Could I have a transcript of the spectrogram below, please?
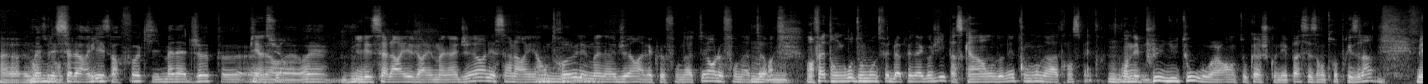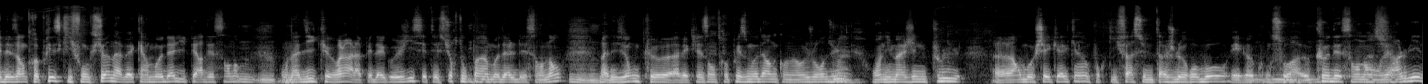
Euh, Même les salariés parfois qui managent up. Euh, Bien sûr. Mm. Les salariés vers les managers, les salariés entre eux, les managers avec le fondateur, le fondateur. En fait, en gros, tout le monde fait de la pédagogie parce qu'à un moment donné, tout le monde a à transmettre. On n'est plus du tout, ou alors en tout cas, je connais pas ces entreprises-là, mais des entreprises qui fonctionnent avec un modèle hyper descendant. On a dit que voilà, la pédagogie, c'était surtout pas un modèle descendant. Bah, disons qu'avec les entreprises modernes qu'on a aujourd'hui, on n'imagine plus euh, embaucher quelqu'un pour qu'il fasse une tâche de robot et qu'on soit euh, que descendant vers lui.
